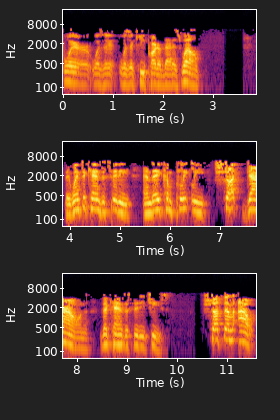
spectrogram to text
Boyer was a was a key part of that as well. They went to Kansas City and they completely shut down the Kansas City Chiefs. Shut them out.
